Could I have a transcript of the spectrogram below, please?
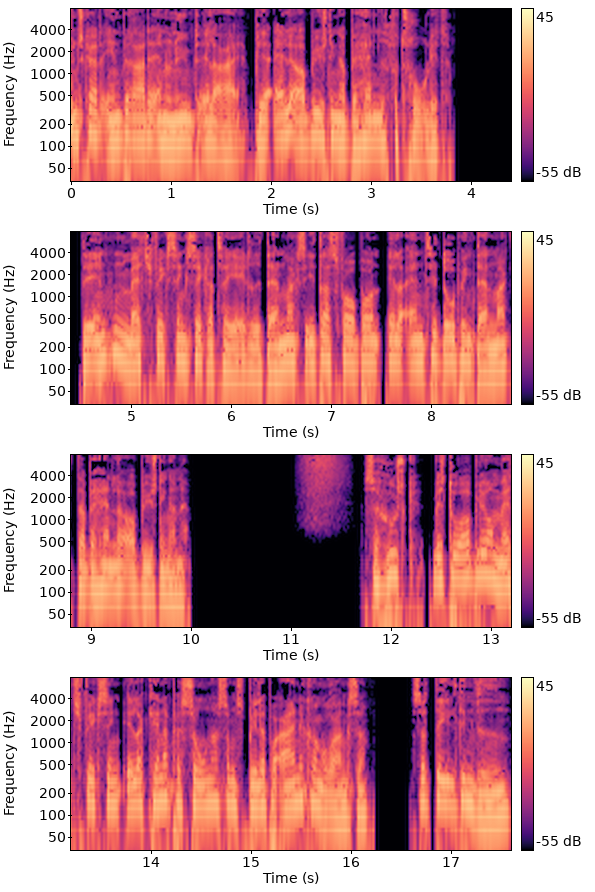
ønsker at indberette anonymt eller ej, bliver alle oplysninger behandlet fortroligt. Det er enten Matchfixing-sekretariatet i Danmarks Idrætsforbund eller Antidoping Danmark, der behandler oplysningerne. Så husk, hvis du oplever matchfixing eller kender personer, som spiller på egne konkurrencer, så del din viden.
